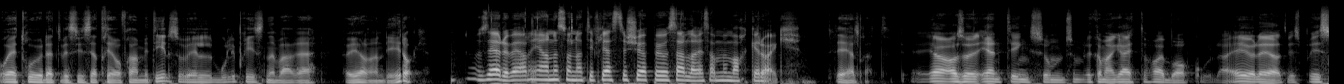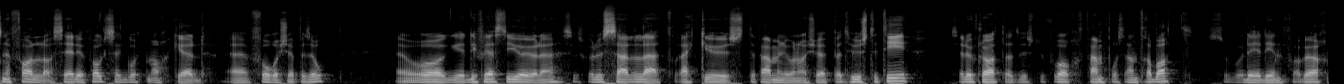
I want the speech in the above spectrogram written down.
og jeg tror at hvis vi ser tre år frem i tid, så vil boligprisene være høyere enn de er i dag. Og så er det gjerne sånn at de fleste kjøper og selger i samme marked òg. Det er helt rett. Ja, altså En ting som, som, det kan være greit å ha i bakhodet, er jo det at hvis prisene faller, så er det jo faktisk et godt marked eh, for å kjøpe seg opp. Og de fleste gjør jo det. Så skal du selge et rekkehus til 5 millioner og kjøpe et hus til 10, så er det jo klart at hvis du får 5% rabatt, så går det i din favør.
